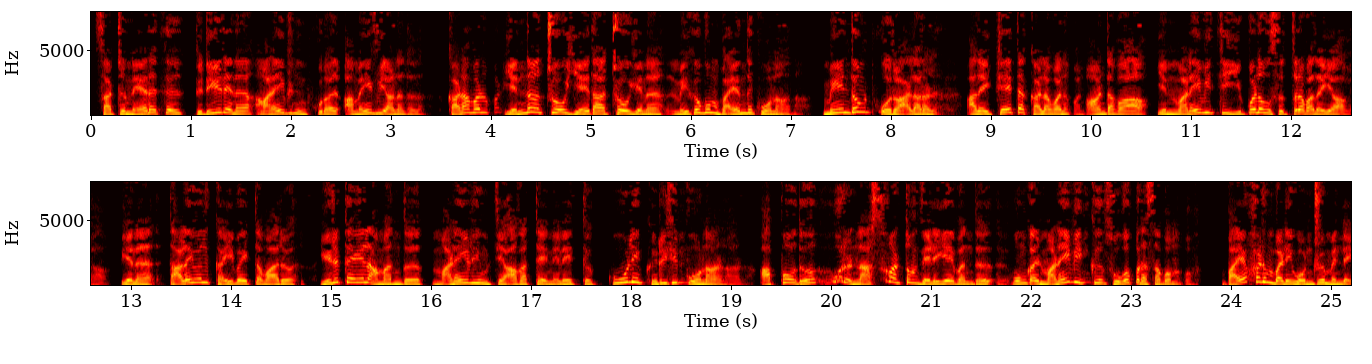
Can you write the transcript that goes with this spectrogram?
சற்று நேரத்தில் திடீரென மனைவியின் குரல் அமைதியானது. கணவன் என்னாச்சோ ஏதாச்சோ என மிகவும் பயந்து போனான். மீண்டும் ஒரு அலறல். அதை கேட்ட கணவன் ஆண்டவா என் மனைவிக்கு இவ்வளவு சித்திரவதையா என தலைவில் கை வைத்தவாறு இருக்கையில் அமர்ந்து மனைவியின் தியாகத்தை நினைத்து கூலி குறுகி போனான். அப்போது ஒரு நர்ஸ் மட்டும் வெளியே வந்து உங்கள் மனைவிக்கு சுகப்பிரசவம். பயப்படும்படி ஒன்றுமில்லை.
